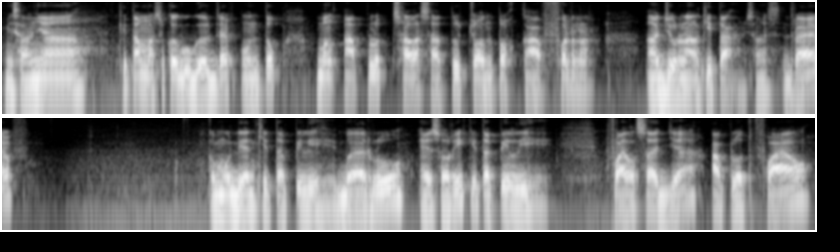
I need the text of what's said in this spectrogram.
Misalnya kita masuk ke Google Drive untuk mengupload salah satu contoh cover uh, jurnal kita. Misalnya Drive. Kemudian kita pilih baru, eh sorry, kita pilih file saja, upload file,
